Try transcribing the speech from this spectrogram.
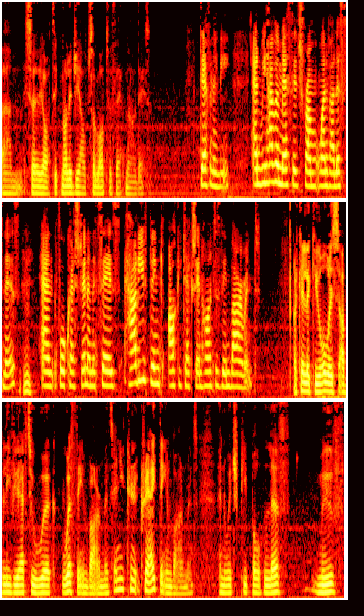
Um, so yeah, technology helps a lot with that nowadays. Definitely. And we have a message from one of our listeners mm. and for question and it says, how do you think architecture enhances the environment? Okay, look, you always, I believe you have to work with the environment and you can create the environment in which people live, move,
